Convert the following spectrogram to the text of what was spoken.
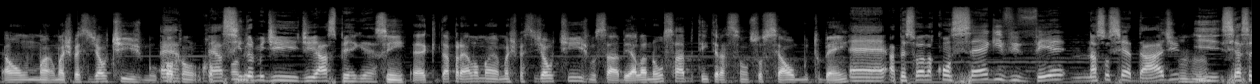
É uma, uma espécie de autismo. É, qual, qual, é a síndrome de, de Asperger. Sim, é que dá para ela uma, uma espécie de autismo, sabe? Ela não sabe ter interação social muito bem. É, a pessoa ela consegue viver na sociedade uhum. e se essa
